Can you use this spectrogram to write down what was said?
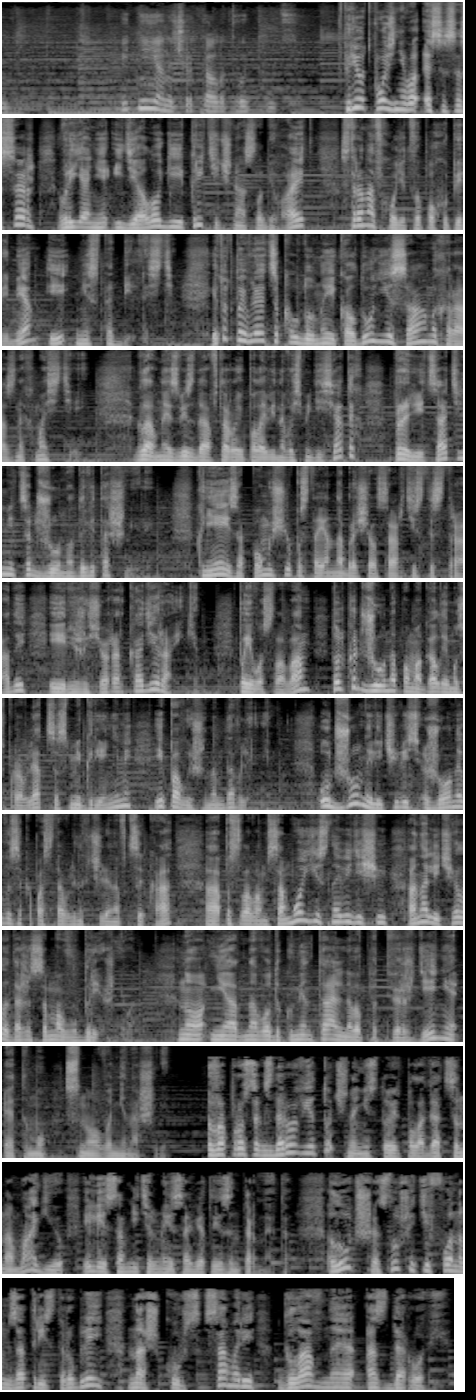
Ведь не я начертала твой путь. Период позднего СССР влияние идеологии критично ослабевает, страна входит в эпоху перемен и нестабильности. И тут появляются колдуны и колдуньи самых разных мастей. Главная звезда второй половины 80-х – прорицательница Джуна Давиташвили. К ней за помощью постоянно обращался артист эстрады и режиссер Аркадий Райкин. По его словам, только Джуна помогала ему справляться с мигренями и повышенным давлением. У Джуны лечились жены высокопоставленных членов ЦК, а по словам самой ясновидящей, она лечила даже самого Брежнева. Но ни одного документального подтверждения этому снова не нашли. В вопросах здоровья точно не стоит полагаться на магию или сомнительные советы из интернета. Лучше слушайте фоном за 300 рублей наш курс Самари «Главное о здоровье».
